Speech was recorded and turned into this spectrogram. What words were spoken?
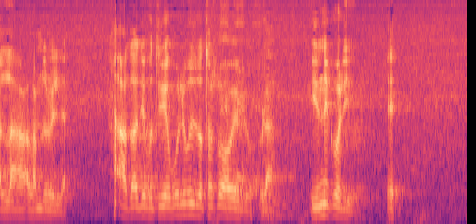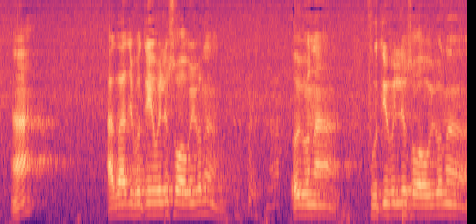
আল্লাহ, আলহামদুলিল্লাহ। আজাদি ভতিয়ে বলিব যথেষ্ট স্বভাব হইব। ওরা ইনে করি। হ্যাঁ? আজাদি ভতিয়ে বললে স্বভাব হইব না। হইব না। ফুটি বললেও স্বভাব হইব না।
